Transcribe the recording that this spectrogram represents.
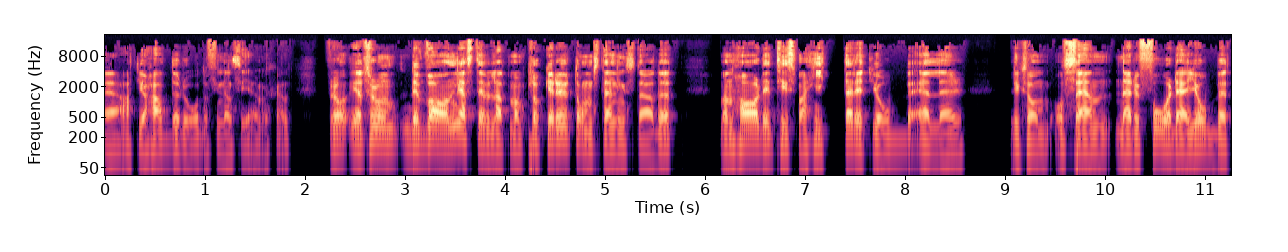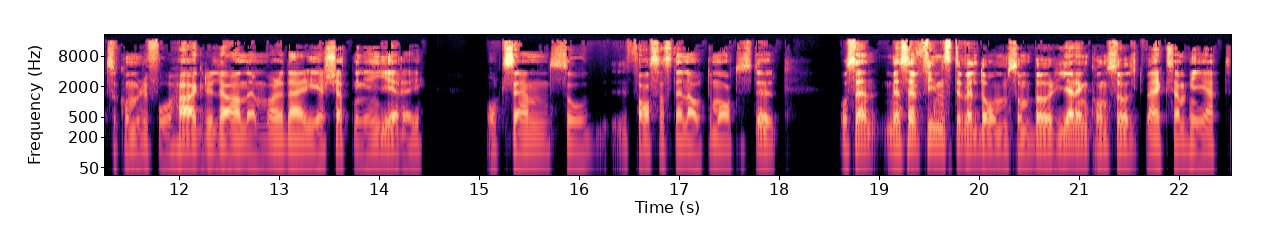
Eh, att jag hade råd att finansiera mig själv. För jag tror det vanligaste är väl att man plockar ut omställningsstödet, man har det tills man hittar ett jobb eller liksom, och sen när du får det här jobbet så kommer du få högre lön än vad det där ersättningen ger dig. Och sen så fasas den automatiskt ut. Och sen, men sen finns det väl de som börjar en konsultverksamhet,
